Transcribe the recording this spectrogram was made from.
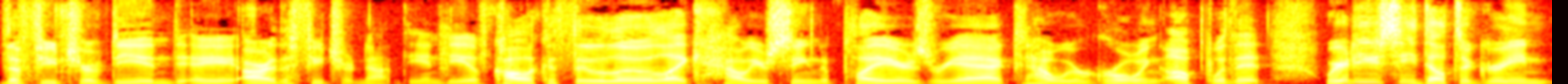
the future of D&D are the future not D&D of Call of Cthulhu, like how you're seeing the players react, how we're growing up with it. Where do you see Delta Green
